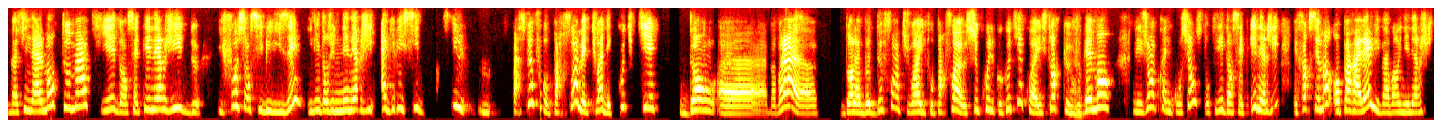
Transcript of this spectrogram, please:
bah, finalement, Thomas, qui est dans cette énergie de, il faut sensibiliser, il est dans une énergie agressive, parce qu'il, parce qu'il faut parfois mettre, tu vois, des coups de pied dans, euh, bah voilà, euh, dans la botte de foin, tu vois. Il faut parfois euh, secouer le cocotier, quoi, histoire que mmh. vraiment les gens prennent conscience. Donc, il est dans cette énergie. Et forcément, en parallèle, il va avoir une énergie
